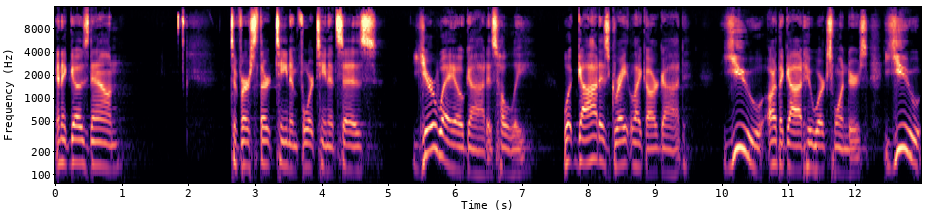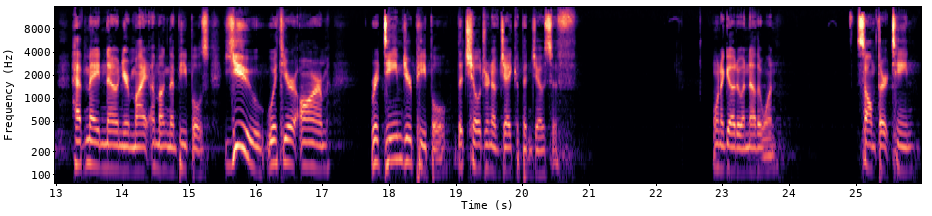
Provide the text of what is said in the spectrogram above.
And it goes down to verse 13 and 14. It says, Your way, O God, is holy. What God is great like our God? You are the God who works wonders. You have made known your might among the peoples. You, with your arm, redeemed your people, the children of Jacob and Joseph. I want to go to another one Psalm 13,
